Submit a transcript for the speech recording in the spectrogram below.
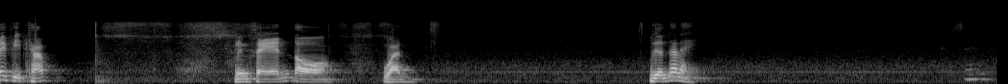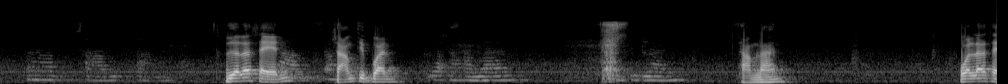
ไม่ผิดครับหนึ่งแสนต่อวัน เดือนเท่าไหร่เส้นสามสามสามเดือนละแสนสามสิบวันสามล้านสามสิบล้านสามล้าน วันละแส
